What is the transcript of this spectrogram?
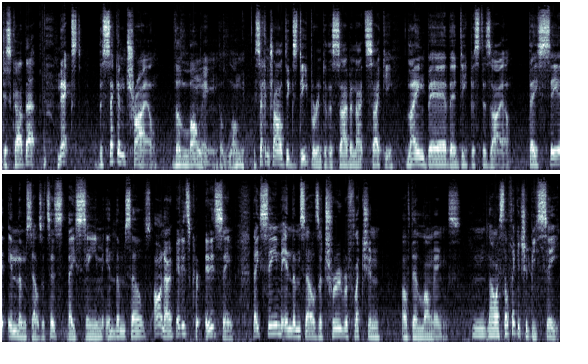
Discard that. Next, the second trial. The longing. The longing. The second trial digs deeper into the Cyber Knight's psyche, laying bare their deepest desire. They see it in themselves. It says they seem in themselves. Oh no, it is it is seem. They seem in themselves a true reflection of their longings. Mm, No, I still think it should be see.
